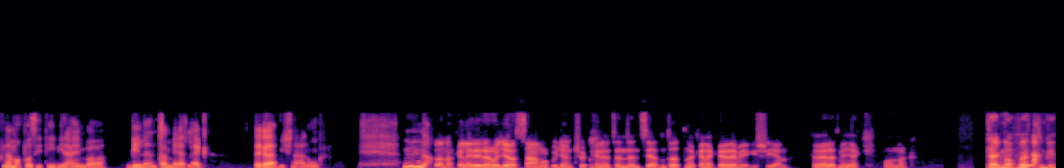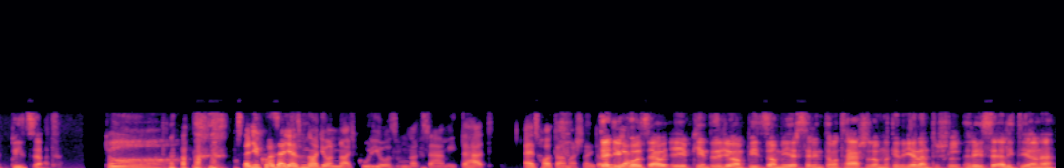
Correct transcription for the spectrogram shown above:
nem a pozitív irányba billent a mérleg, legalábbis nálunk. Na. Hát annak ellenére, hogy a számok ugyan csökkenő tendenciát mutatnak, ennek ellenére mégis ilyen eredmények vannak. Tegnap vettünk Na. egy pizzát. Oh! Azt tegyük hozzá, hogy ez nagyon nagy kuriózumnak számít, tehát ez hatalmas nagy dolog. Tegyük ugye? hozzá, hogy egyébként ez egy olyan pizza, amiért szerintem a társadalomnak egy jelentős része elítélne,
